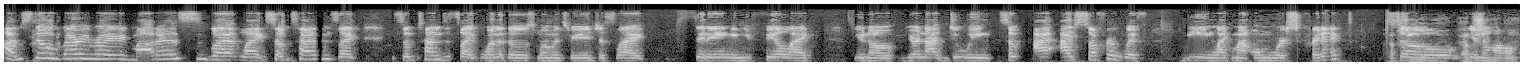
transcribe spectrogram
I'm still very, very modest, but like sometimes, like sometimes it's like one of those moments where you're just like sitting and you feel like, you know, you're not doing. So I, I suffer with being like my own worst critic. Absolutely. So, Absolutely. you know,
